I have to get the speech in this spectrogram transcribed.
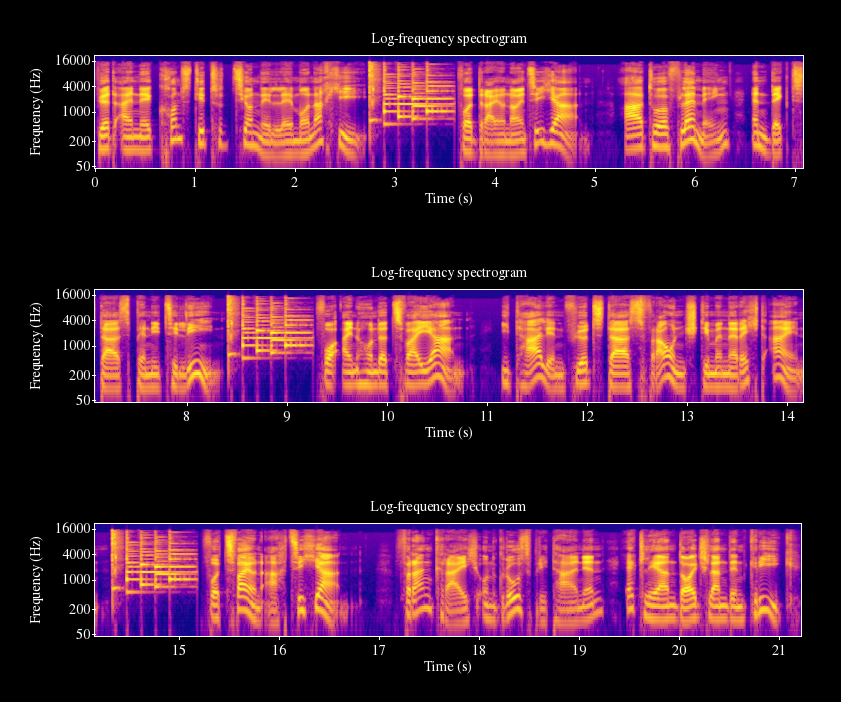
wird eine konstitutionelle Monarchie. Vor 93 Jahren, Arthur Fleming entdeckt das Penicillin. Vor 102 Jahren, Italien führt das Frauenstimmenrecht ein. Vor 82 Jahren, Frankreich und Großbritannien erklären Deutschland den Krieg.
